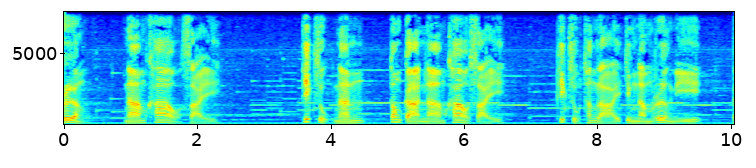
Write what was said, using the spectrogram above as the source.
รื่อง น้ำข้าวใส ภิกษุนั้นต้องการน้ำข้าวใส ภิกษุทั้งหลายจึงนำเรื่องนี้ไป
